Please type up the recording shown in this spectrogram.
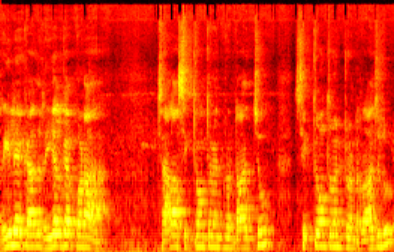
రీలే కాదు రియల్గా కూడా చాలా శక్తివంతమైనటువంటి రాజ్యం శక్తివంతమైనటువంటి రాజులు.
